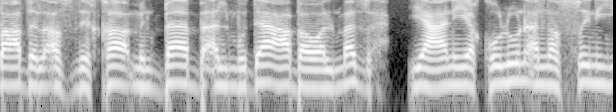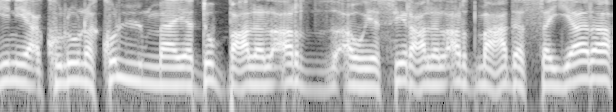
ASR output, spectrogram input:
بعض الأصدقاء من باب المداعبة والمزح. يعني يقولون أن الصينيين يأكلون كل ما يدب على الأرض أو يسير على الأرض ما عدا السيارة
